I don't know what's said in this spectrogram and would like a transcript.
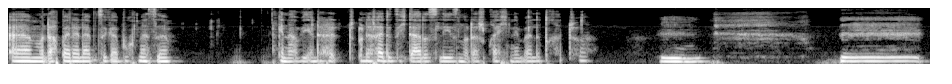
Ähm, und auch bei der Leipziger Buchmesse. Genau, wie unterscheidet, unterscheidet sich da das Lesen oder Sprechen über Literatur? Mhm. Mm.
